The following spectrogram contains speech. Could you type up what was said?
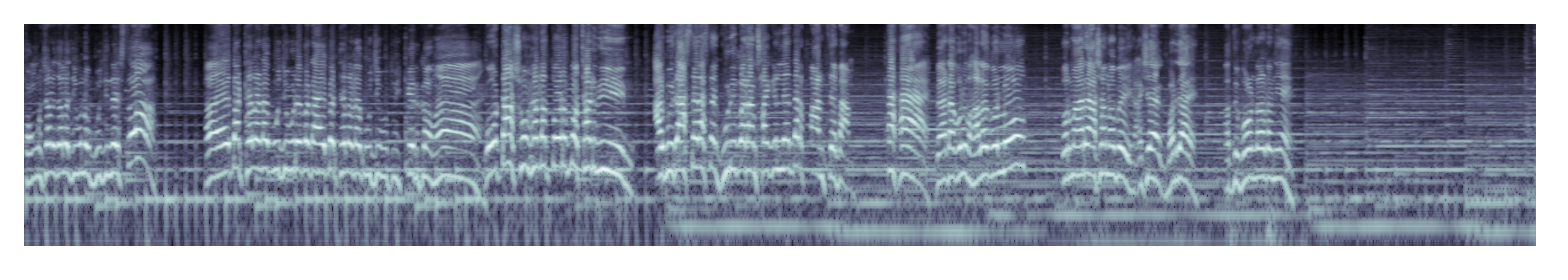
সংসার জ্বালা জীবনে বুঝি নাইস তো। হ্যাঁ, এবার ঠেলাটা বুঝিব রে বেটা এবার ঠেলাটা বুঝিব তুই কীরকম হ্যাঁ? গোটা সংসারটা তোর উপর ছাড়ি দিম আর তুই রাস্তায় রাস্তায় ঘুরে বেড়াম সাইকেল নিয়ে তার পানতে পাম হ্যাঁ বেটা গুলো ভালো করল। তোর মায়ের আসান হবে আসে বাড়ি যায় আর তুই বরন্ডাটা নিয়ে আয়। চ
